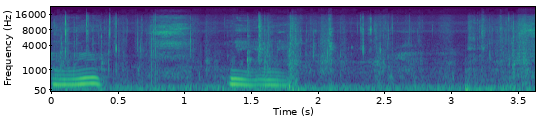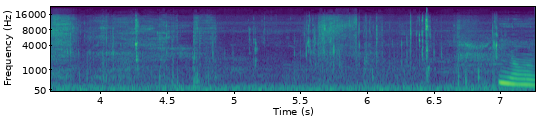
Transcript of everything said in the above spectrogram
อืมนี่อันนี้นอน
